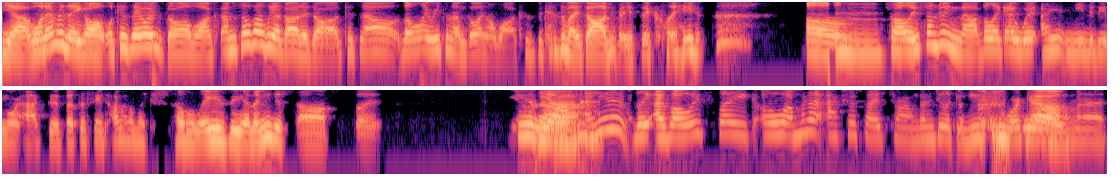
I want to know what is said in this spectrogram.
Yeah, whenever they go because they always go on walks. I'm so glad we got a dog because now the only reason I'm going on walks is because of my dog, basically. um, mm. so at least I'm doing that. But like, I w- I need to be more active. But at the same time, I'm like so lazy, and I need to stop. But you know. Yeah, I need to like. I've always like, oh, I'm gonna exercise tomorrow. I'm gonna do like a YouTube workout. Yeah. I'm gonna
